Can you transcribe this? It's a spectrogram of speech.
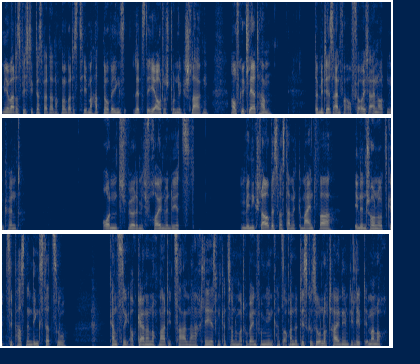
Mir war das wichtig, dass wir da nochmal über das Thema hat Norwegens letzte E-Autostunde geschlagen, aufgeklärt haben, damit ihr es einfach auch für euch einordnen könnt. Und würde mich freuen, wenn du jetzt ein wenig schlau bist, was damit gemeint war, in den Show Notes gibt's die passenden Links dazu. Kannst du auch gerne nochmal die Zahlen nachlesen, kannst du auch nochmal drüber informieren, kannst auch an der Diskussion noch teilnehmen, die lebt immer noch.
